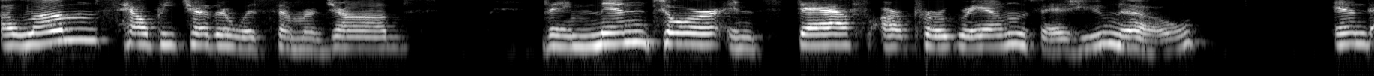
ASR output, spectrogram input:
Alums help each other with summer jobs. They mentor and staff our programs, as you know. And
